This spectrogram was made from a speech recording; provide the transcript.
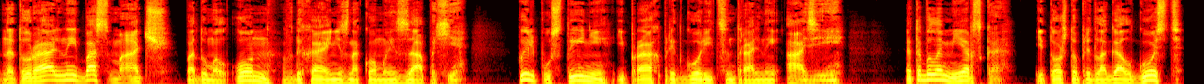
«Натуральный басмач», — подумал он, вдыхая незнакомые запахи. Пыль пустыни и прах предгорий Центральной Азии. Это было мерзко, и то, что предлагал гость,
